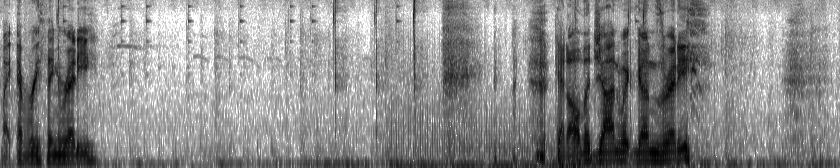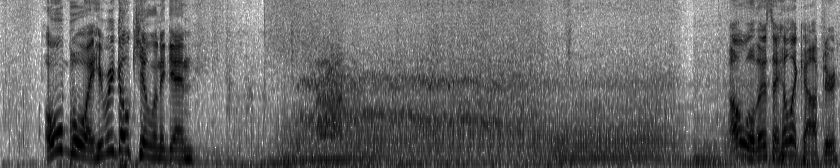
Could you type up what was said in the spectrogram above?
my everything ready. got all the John Wick guns ready. oh boy, here we go killing again. Oh, well, there's a helicopter.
